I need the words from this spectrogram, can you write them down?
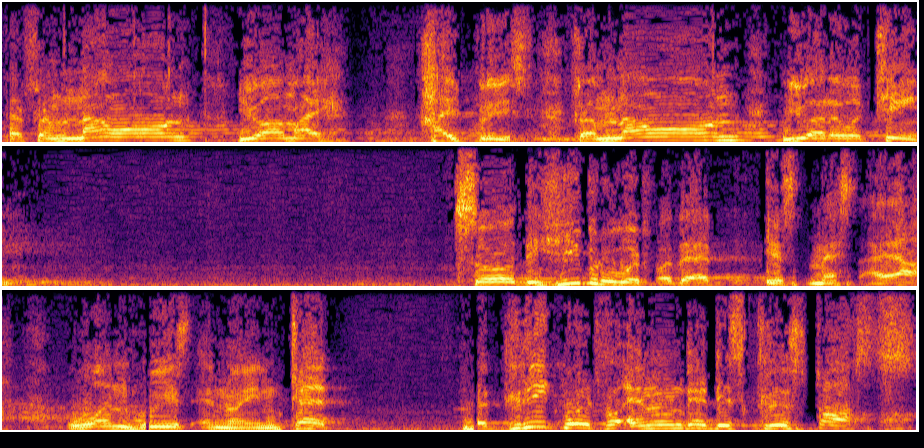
That from now on, you are my high priest. From now on, you are our king. So the Hebrew word for that is Messiah, one who is anointed. The Greek word for anointed is Christos.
